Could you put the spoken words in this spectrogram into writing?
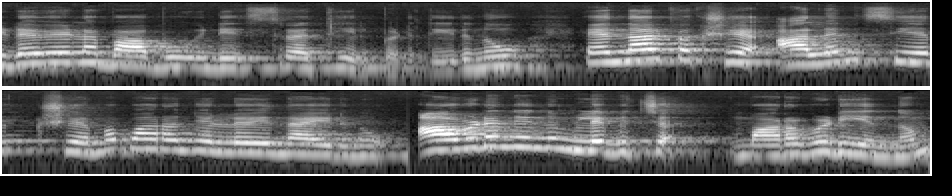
ഇടവേള ബാബുവിന്റെ ശ്രദ്ധയിൽപ്പെടുത്തിയിരുന്നു. എന്നാൽ പക്ഷേ അലൻ സിയർ ക്ഷമ പറഞ്ഞല്ലോ എന്നായിരുന്നു. അവിടെ നിന്നും ലഭിച്ച മറുപടിയെന്നും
